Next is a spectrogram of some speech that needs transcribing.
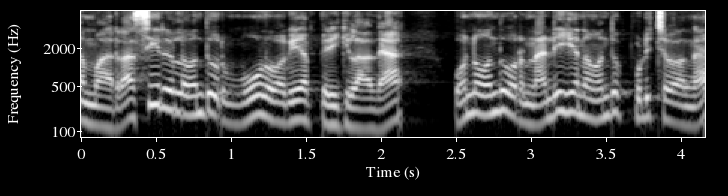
நம்ம ரசிகர்களை வந்து ஒரு மூணு வகையாக பிரிக்கலாங்க. ஒன்று வந்து ஒரு நடிகனை வந்து பிடிச்சவங்க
